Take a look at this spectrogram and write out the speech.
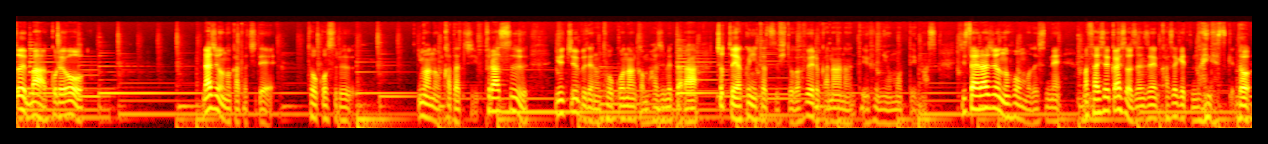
例えばこれをラジオの形で投稿する今の形プラス YouTube での投稿なんかも始めたらちょっと役に立つ人が増えるかななんていうふうに思っています。実際ラジオの方もですね、まあ、再生回数は全然稼げてないんですけど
